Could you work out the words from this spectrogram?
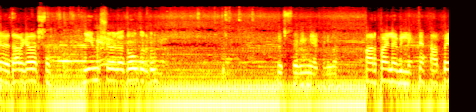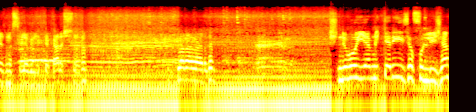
Evet arkadaşlar. Yemi şöyle doldurdum. Göstereyim yakında. Arpayla birlikte, arpa ezmesiyle birlikte karıştırdım. Kutlara verdim. Şimdi bu yemlikleri iyice fullleyeceğim.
